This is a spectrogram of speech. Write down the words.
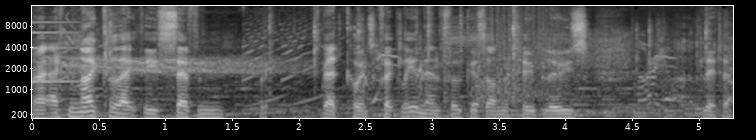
right. I can now collect these seven red coins quickly and then focus on the two blues uh, later.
